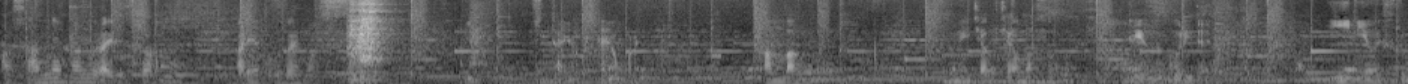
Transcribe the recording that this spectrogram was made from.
あ3年半ぐらいですか、ありがとうございます。来 たよ来たよこれ。ハンバーグめちゃくちゃうまそう。手作りだよ。いい匂いする。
